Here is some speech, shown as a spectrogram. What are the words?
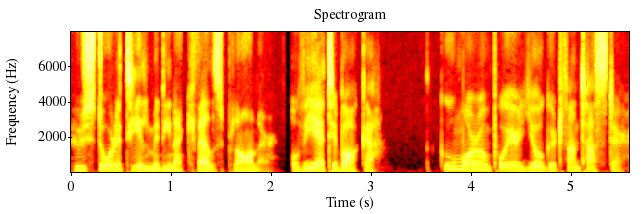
hur står det till med dina kvällsplaner? Och vi är tillbaka. God morgon på er yoghurtfantaster.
